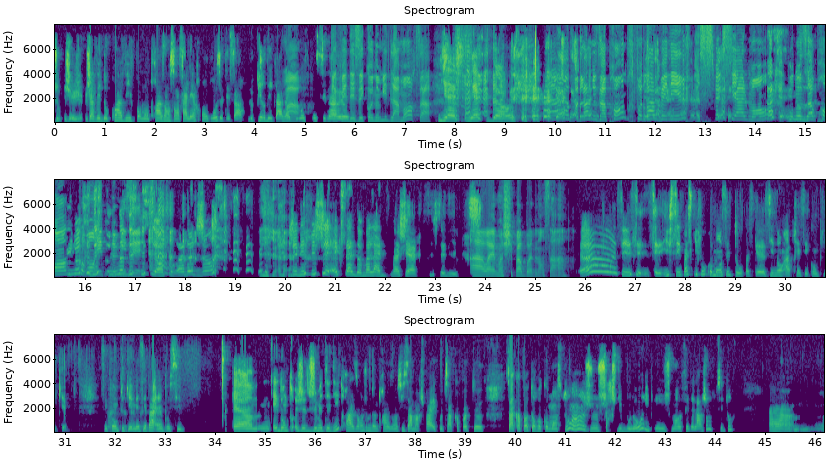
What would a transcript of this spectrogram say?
j'avais de quoi vivre pendant trois ans sans salaire. En gros, c'était ça. Le pire des cas, la grosse scénario. Ça fait des économies de la mort, ça? Yes, yes, girl. ah, faudra nous apprendre, faudra venir spécialement pour nous apprendre comment économiser. Une autre discussion pour un autre jour. J'ai des fichiers Excel de malade, ma chère, si je te dis. Ah ouais, moi je suis pas bonne dans ça. Ah, c'est parce qu'il faut commencer tôt, parce que sinon, après, c'est compliqué. C'est compliqué, mais c'est pas impossible. et donc, je, je m'étais dit, trois ans, je me donne trois ans. Si ça marche pas, écoute, ça capote, ça capote, on recommence tout. Hein. Je cherche du boulot et puis je me refais de l'argent, c'est tout.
